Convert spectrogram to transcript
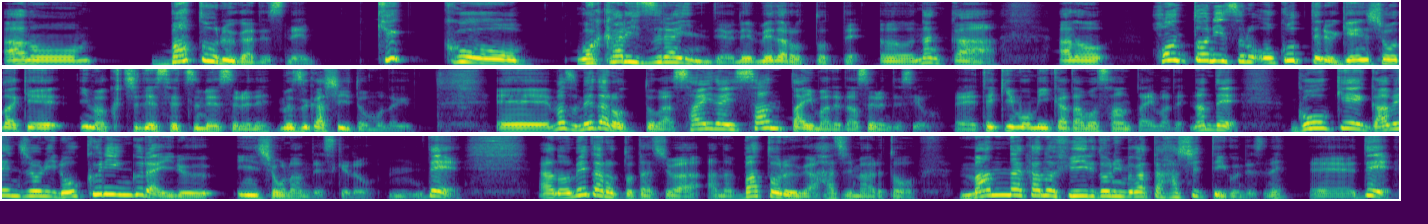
あの、バトルがですね、結構分かりづらいんだよね、メダロットって。うん、なんか、あの、本当にその起こってる現象だけ今口で説明するね。難しいと思うんだけど。えー、まずメダロットが最大3体まで出せるんですよ。えー、敵も味方も3体まで。なんで、合計画面上に6人ぐらいいる印象なんですけど。うん、で、あの、メダロットたちは、あの、バトルが始まると、真ん中のフィールドに向かって走っていくんですね。えー、で、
